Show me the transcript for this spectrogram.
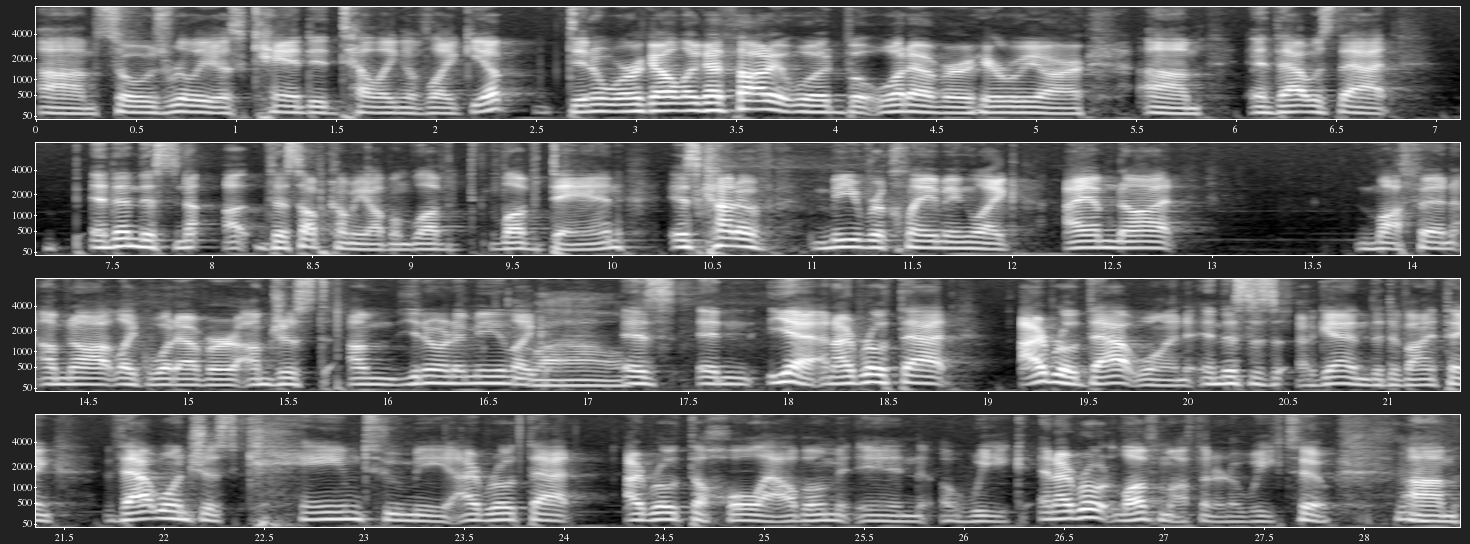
Um, so it was really a candid telling of like yep didn't work out like i thought it would but whatever here we are. Um, and that was that. And then this uh, this upcoming album love love dan is kind of me reclaiming like i am not muffin. I'm not like whatever. I'm just i'm you know what i mean? Like Wow. as and yeah and i wrote that i wrote that one and this is again the divine thing. That one just came to me. I wrote that i wrote the whole album in a week and i wrote love muffin in a week too. Um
